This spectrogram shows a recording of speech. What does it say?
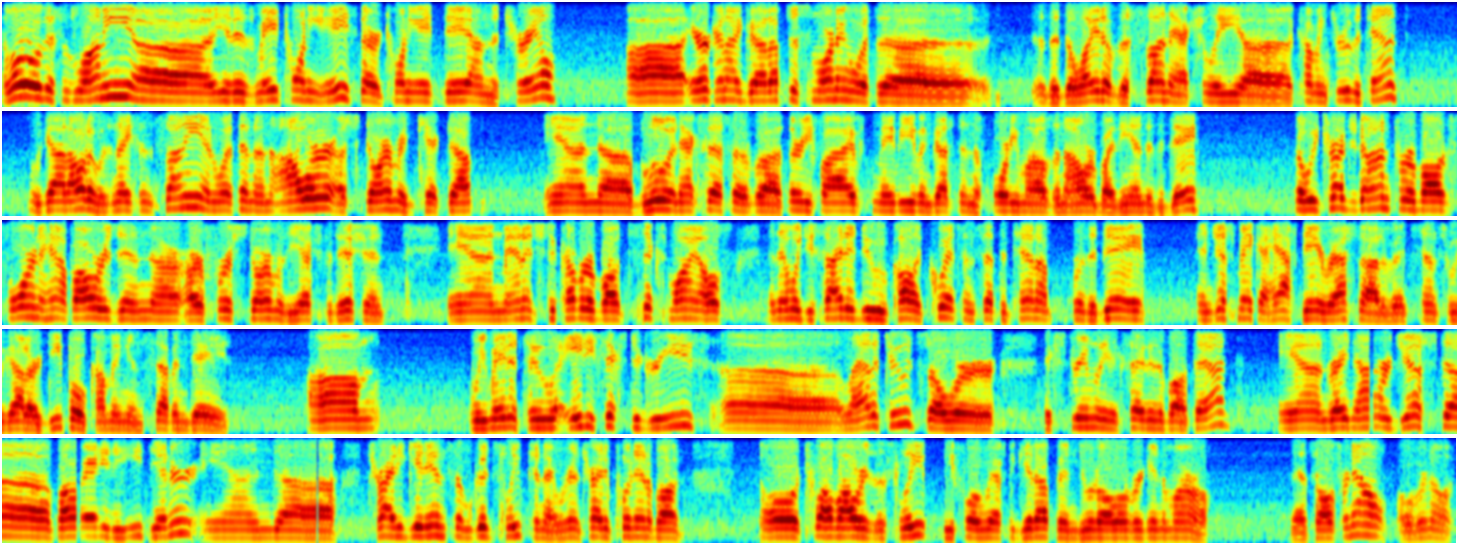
Hello, this is Lonnie. Uh, it is May 28th, our 28th day on the trail. Uh, Eric and I got up this morning with uh, the delight of the sun actually uh, coming through the tent. We got out, it was nice and sunny, and within an hour, a storm had kicked up and uh, blew in excess of uh, 35, maybe even gusting to 40 miles an hour by the end of the day. So we trudged on for about four and a half hours in our, our first storm of the expedition and managed to cover about six miles. And then we decided to call it quits and set the tent up for the day and just make a half day rest out of it since we got our depot coming in seven days. Um, we made it to 86 degrees uh, latitude, so we're extremely excited about that. And right now we're just uh, about ready to eat dinner and uh, try to get in some good sleep tonight. We're going to try to put in about oh 12 hours of sleep before we have to get up and do it all over again tomorrow. That's all for now. Over and out.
